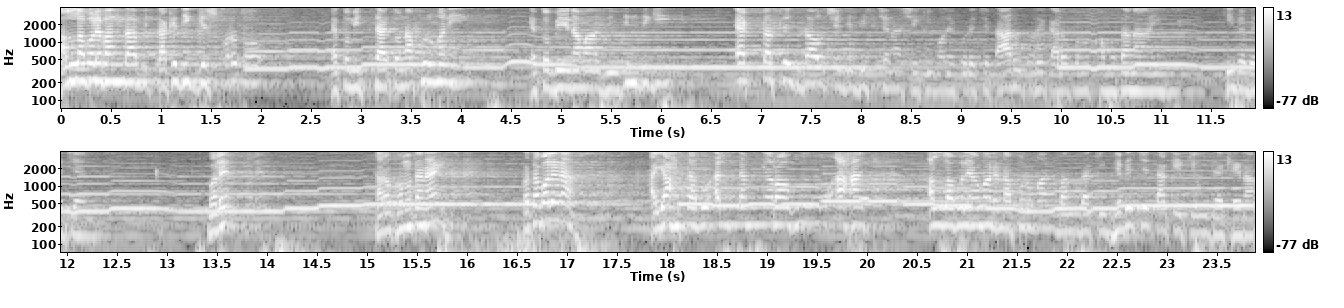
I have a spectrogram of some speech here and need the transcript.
আল্লাহ বলে, বান্দা, তাকে জিজ্ঞেস করো তো, এত মিথ্যা, এত নাফরমানি, এত বেনামাজি জিন্দিগি, একটা সেজদাও সে যে দিচ্ছে না, সে কি মনে করেছে তার উপরে কারও কোনো ক্ষমতা নাই? কি ভেবেছেন? বলেন। কারও ক্ষমতা নাই? কথা বলে না। আয়াহসাবু আল্লাহ বলে, আমার নাফরমান বান্দা কি ভেবেছে তাকে কেউ দেখে না?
